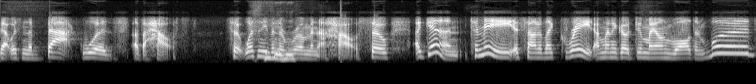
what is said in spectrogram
that was in the backwoods of a house. So it wasn't even the room in a house. So again, to me, it sounded like great. I'm going to go do my own Walden Woods.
